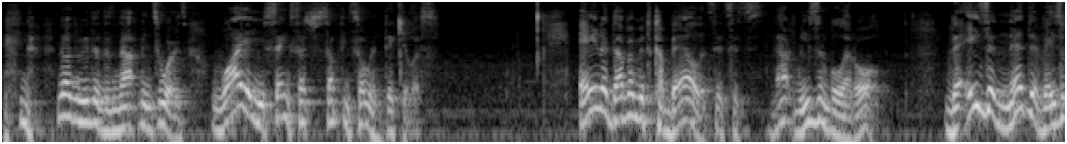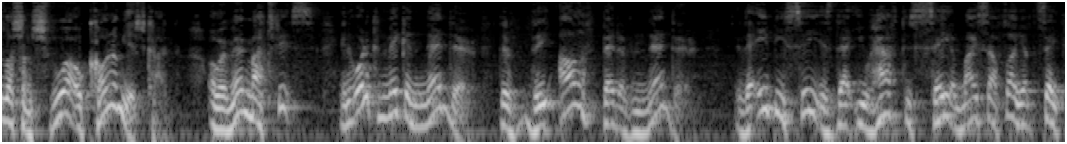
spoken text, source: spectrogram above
No, that does not mince words. Why are you saying such something so ridiculous? It's, it's, it's not reasonable at all. In order to make a neder, the, the alphabet of neder, the ABC is that you have to say a myself. You have to say,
